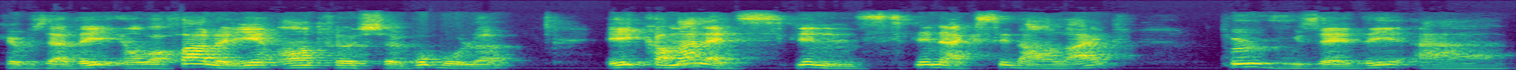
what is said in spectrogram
que vous avez, et on va faire le lien entre ce bobo-là et comment la discipline, une discipline axée dans l'être, peut vous aider à,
